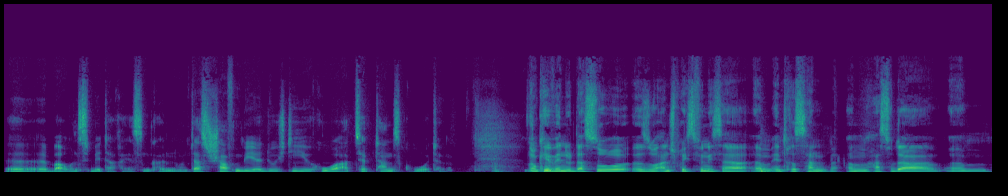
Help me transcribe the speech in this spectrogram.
äh, bei uns Mittagessen können. Und das schaffen wir durch die hohe Akzeptanzquote. Okay, wenn du das so, so ansprichst, finde ich es ja ähm, interessant. Ähm, hast du da ähm,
